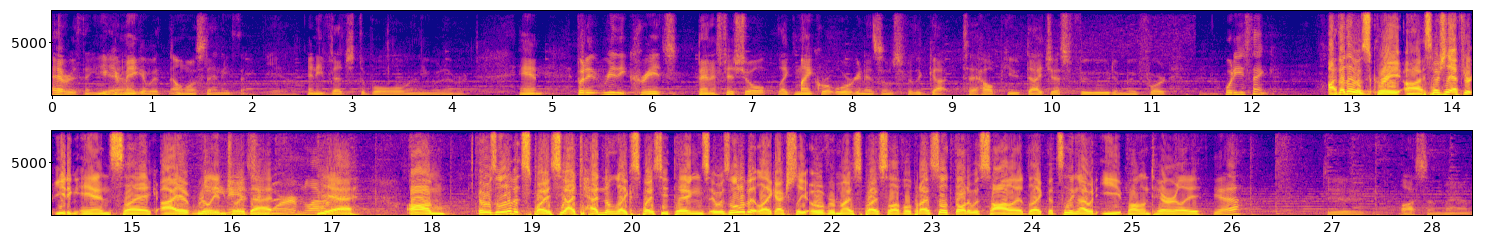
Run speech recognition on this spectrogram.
everything. You Yeah. can make it with almost anything. Yeah. any vegetable, any whatever. And but it really creates beneficial like microorganisms for the gut to help you digest food and move forward. What do you think? I thought that was great, uh, especially after eating ants. Like I really Eating enjoyed ants and that. Worm larvae? Yeah. Um, it was a little bit spicy. I tend to like spicy things. It was a little bit like actually over my spice level, but I still thought it was solid. Like that's something I would eat voluntarily. Yeah. Dude, awesome, man.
